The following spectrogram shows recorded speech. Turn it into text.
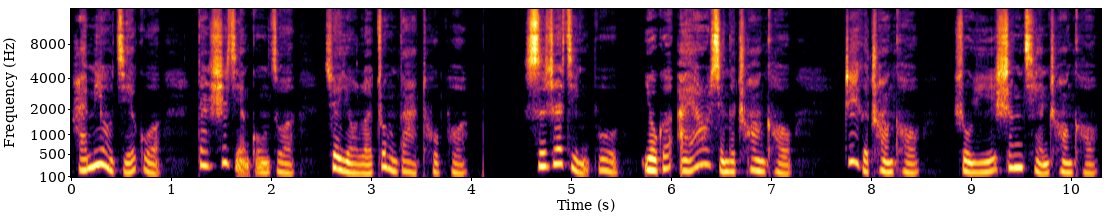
还没有结果，但尸检工作却有了重大突破。死者颈部有个 L 型的创口，这个创口属于生前创口，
